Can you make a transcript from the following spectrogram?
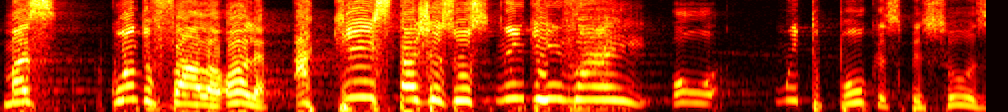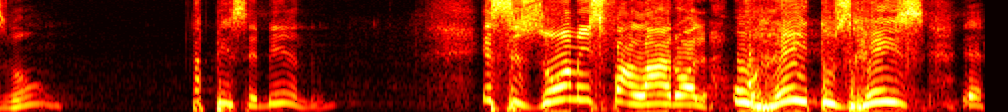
Mas quando fala, olha, aqui está Jesus, ninguém vai. Ou muito poucas pessoas vão. Está percebendo? Esses homens falaram: olha, o rei dos reis é,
